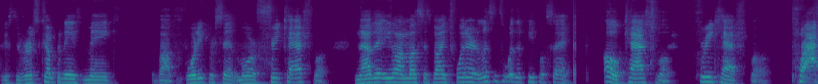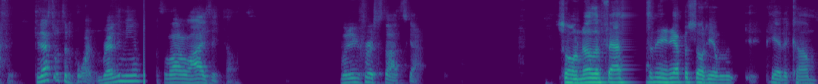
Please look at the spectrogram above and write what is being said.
because diverse companies make about 40% more free cash flow. Now that Elon Musk is buying Twitter, listen to what the people say. Oh, cash flow, free cash flow, profit. Because that's what's important. Revenue, it's a lot of lies they tell us. What are your first thoughts, Scott? So another fascinating episode here here to come.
